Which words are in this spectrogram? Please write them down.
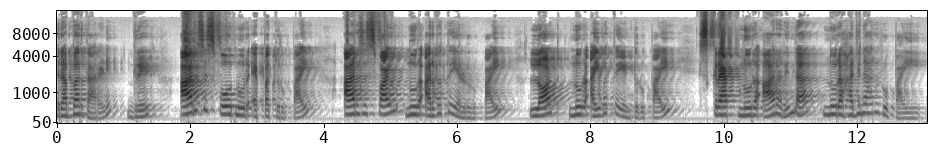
ರಬ್ಬರ್ ಧಾರಣೆ, ಗ್ರೇಡ್, ಆರ್ಎಸ್ಎಸ್ ಫೋರ್ ನೂರ ಎಪ್ಪತ್ತು ರೂಪಾಯಿ, ಆರ್ಎಸ್ಎಸ್ ಫೈವ್ ನೂರ ಅರವತ್ತ ಎರಡು ರೂಪಾಯಿ, ಲಾಟ್ ನೂರ ಐವತ್ತ ಎಂಟು ರೂಪಾಯಿ, ಸ್ಕ್ರ್ಯಾಪ್ ನೂರ ಆರರಿಂದ ನೂರ ಹದಿನಾರು ರೂಪಾಯಿ.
